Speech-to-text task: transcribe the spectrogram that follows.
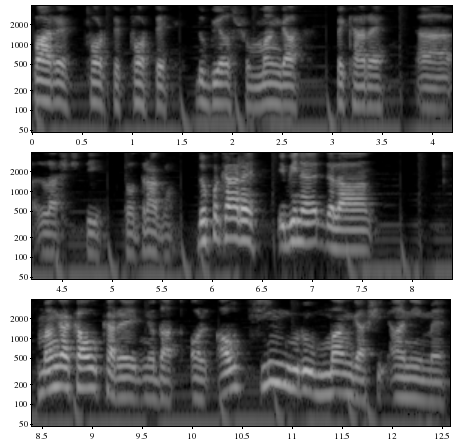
Pare foarte, foarte dubios și un manga pe care uh, l-aș citi tot dragul. După care, e bine, de la mangaka care ne-a dat All Out, singurul manga și anime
